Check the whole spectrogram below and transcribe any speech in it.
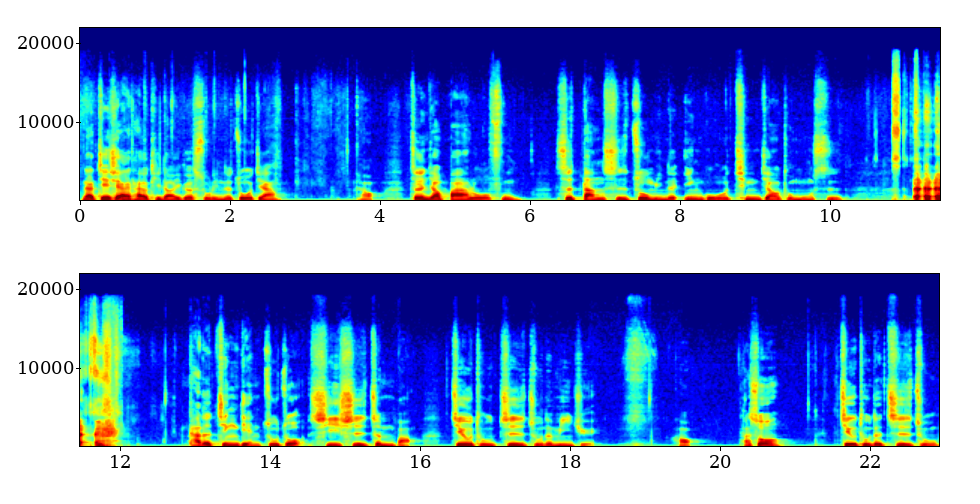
那接下来他又提到一个属灵的作家，好，这人叫巴罗夫，是当时著名的英国清教徒牧师，他的经典著作《稀世珍宝》。基督徒知足的秘诀。好，他说，基督徒的知足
